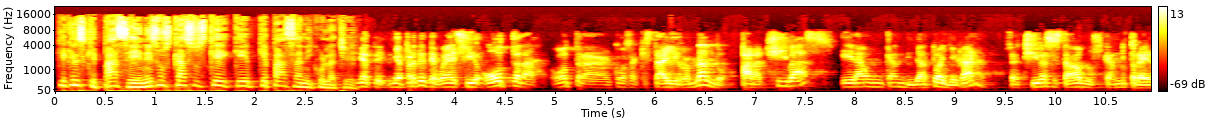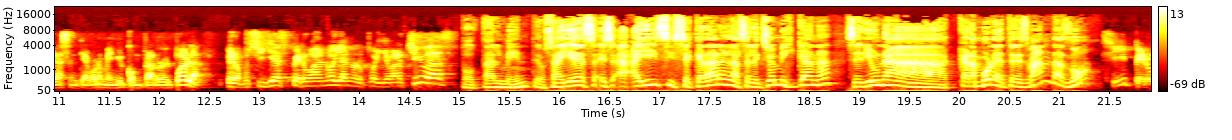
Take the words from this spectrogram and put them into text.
¿qué crees que pase? En esos casos, ¿qué, qué, qué pasa, Nicolache? Fíjate, y aparte te voy a decir otra, otra cosa que está ahí rondando. Para Chivas era un candidato a llegar. O sea, Chivas estaba buscando traer a Santiago Ormeño y comprarlo del Puebla. Pero pues si ya es peruano, ya no lo puede llevar Chivas. Totalmente. O sea, ahí, es, es- ahí si se quedara en la selección mexicana, sería una carambola de tres bandas, ¿no? Sí, pero,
